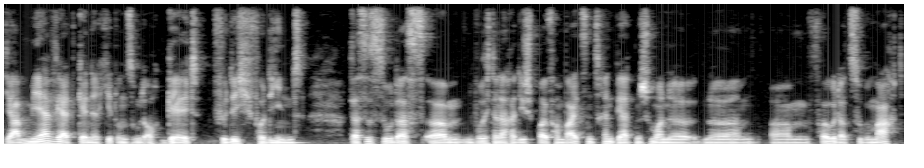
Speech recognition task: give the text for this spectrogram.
ja Mehrwert generiert und somit auch Geld für dich verdient. Das ist so das, ähm, wo sich dann nachher die Spreu vom Weizen trennt. Wir hatten schon mal eine, eine ähm, Folge dazu gemacht,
